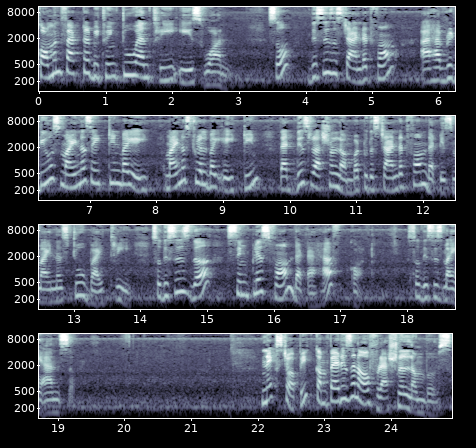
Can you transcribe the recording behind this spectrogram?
common factor between 2 and 3 is 1 so this is a standard form I have reduced minus 18 by 8, minus 12 by 18 that this rational number to the standard form that is minus 2 by 3. So this is the simplest form that I have got. So this is my answer. Next topic comparison of rational numbers.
